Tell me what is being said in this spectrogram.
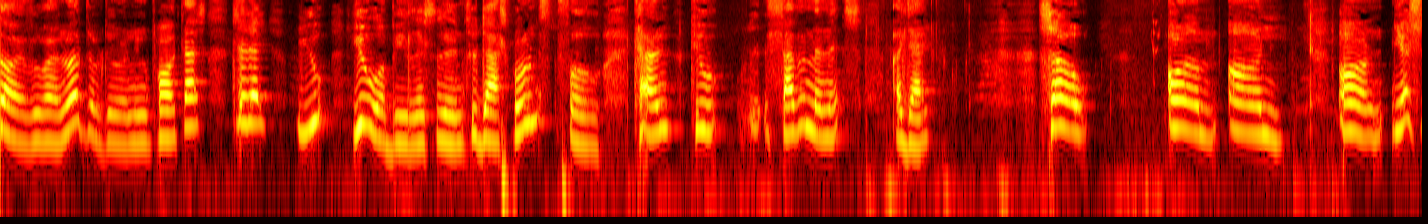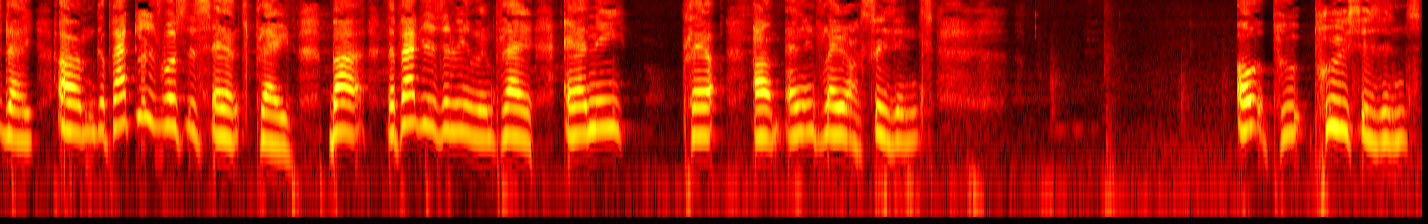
Hello everyone, welcome to a new podcast. Today you you will be listening to Dashbones for ten to seven minutes a day. So um on on yesterday, um the Packers versus Saints played, but the Packers didn't even play any play um any playoff seasons. Oh, pre seasons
